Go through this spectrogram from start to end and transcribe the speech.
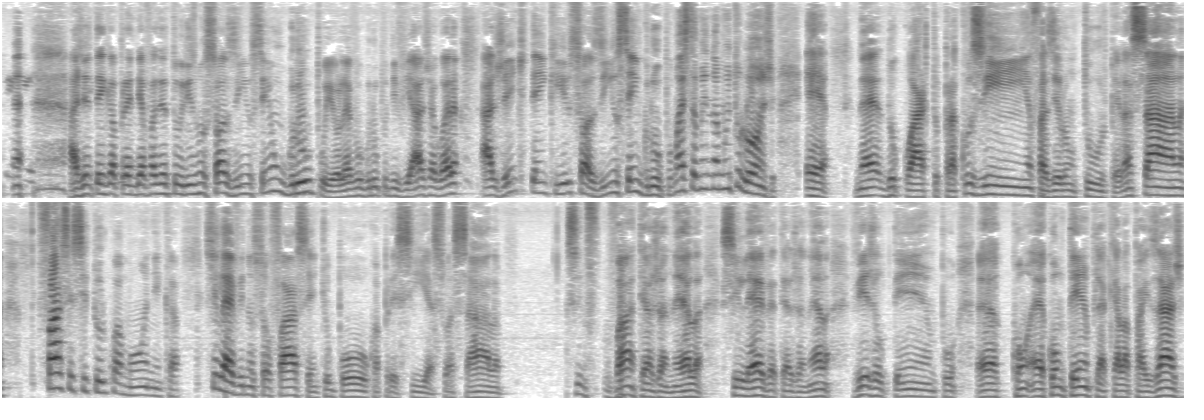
a gente tem que aprender a fazer turismo sozinho, sem um grupo. Eu levo o grupo de viagem, agora a gente tem que ir sozinho, sem grupo, mas também não é muito longe. É, né, do quarto para a cozinha, fazer um tour pela sala. Faça esse tour com a Mônica. Se leve no sofá, sente um pouco, aprecie a sua sala. Se vá até a janela, se leve até a janela, veja o tempo, é, com, é, contemple aquela paisagem.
